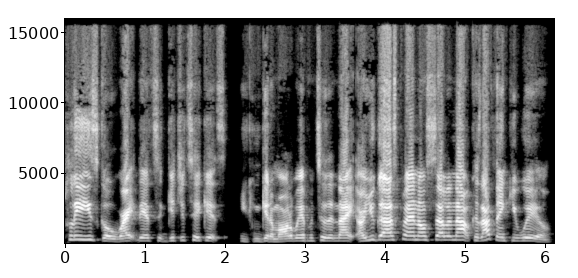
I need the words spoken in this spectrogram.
please go right there to get your tickets. You can get them all the way up until the night. Are you guys planning on selling out? Because I think you will.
